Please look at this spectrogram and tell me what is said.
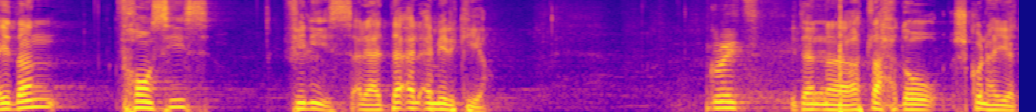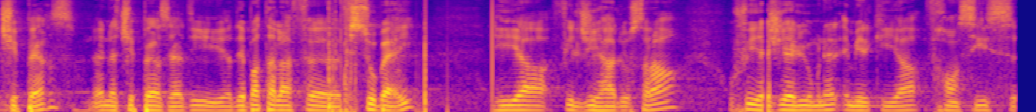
أيضا فرانسيس فيليس العداء الأمريكية. Great. اذا غتلاحظوا شكون هي تشيبيرز لأن تشيبيرز هذه هذه بطلة في, في السباعي. هي في الجهة اليسرى وفي الجهة اليمنى الأمريكية فرانسيس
